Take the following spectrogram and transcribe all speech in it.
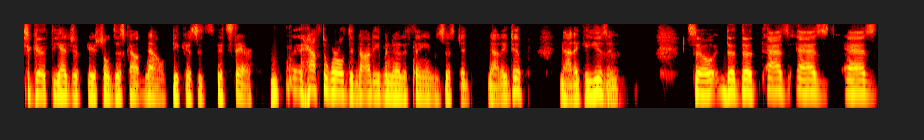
to get the educational discount now because it's it's there. Half the world did not even know the thing existed. Now they do. Now they can use mm-hmm. it. So the the as as as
